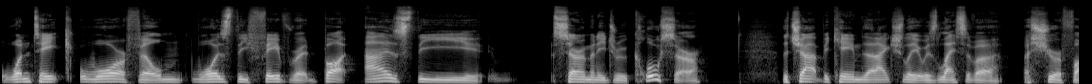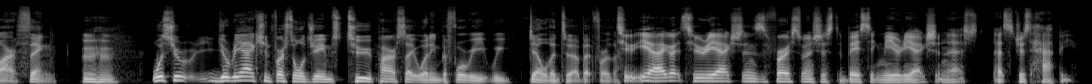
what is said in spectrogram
one take war film was the favourite, but as the ceremony drew closer, the chat became that actually it was less of a, a surefire thing. Mm-hmm. What's your your reaction, first of all, James, to Parasite winning before we, we delve into it a bit further? Two, yeah, I got two reactions. The first one's just a basic me reaction. That's that's just happy.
